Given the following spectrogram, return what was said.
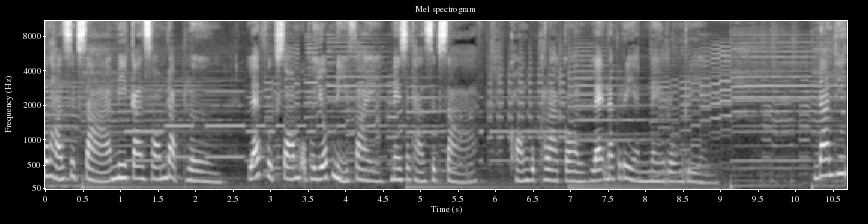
สถานศึกษามีการซ้อมดับเพลิง และฝึกซ้อมอพยพหนีไฟในสถานศึกษาของบุคลากรและนักเรียนในโรงเรียน ด้านที่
